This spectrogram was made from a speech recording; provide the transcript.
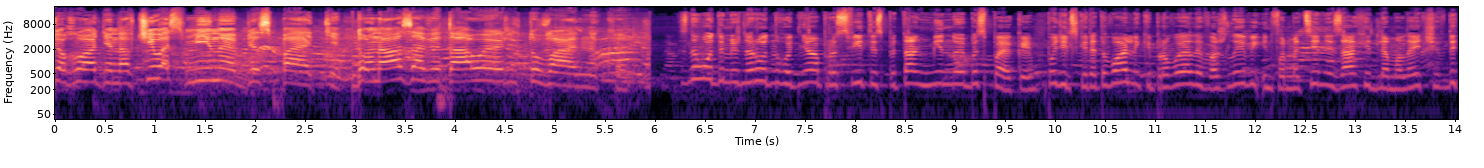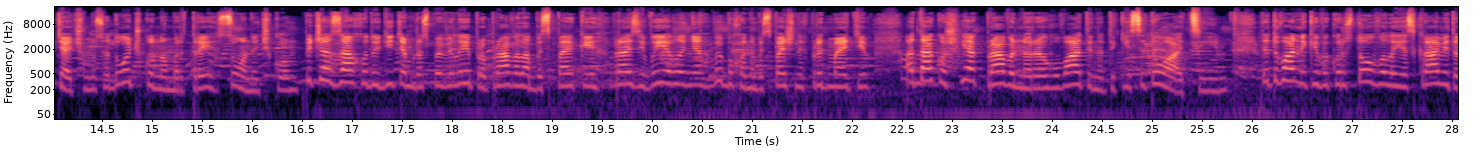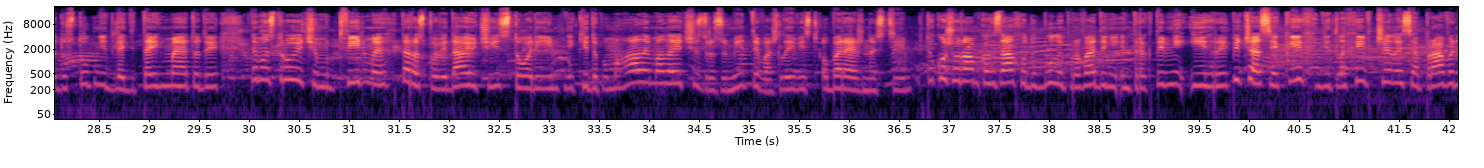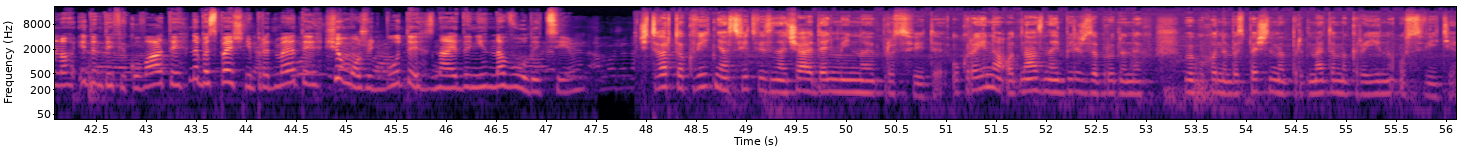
сьогодні навчилась мінної безпеки. До нас завітали рятувальники. З нагоди міжнародного дня просвіти з питань мінної безпеки подільські рятувальники провели важливий інформаційний захід для малечі в дитячому садочку номер 3 Сонечко. Під час заходу дітям розповіли про правила безпеки в разі виявлення вибухонебезпечних предметів, а також як правильно реагувати на такі ситуації. Рятувальники використовували яскраві та доступні для дітей методи, демонструючи мультфільми та розповідаючи історії, які допомагали малечі зрозуміти важливість обережності. Також у рамках заходу були проведені інтерактивні ігри, під час яких дітлахи вчилися правильно ідентифікувати небезпечні предмети, що можуть бути знайдені на вулиці. 4 квітня світ відзначає День мінної просвіти. Україна одна з найбільш забруднених вибухонебезпечними предметами країн у світі.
